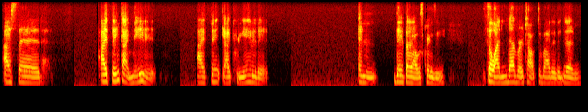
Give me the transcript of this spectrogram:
I said, I think I made it. I think I created it. And they thought I was crazy. So I never talked about it again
